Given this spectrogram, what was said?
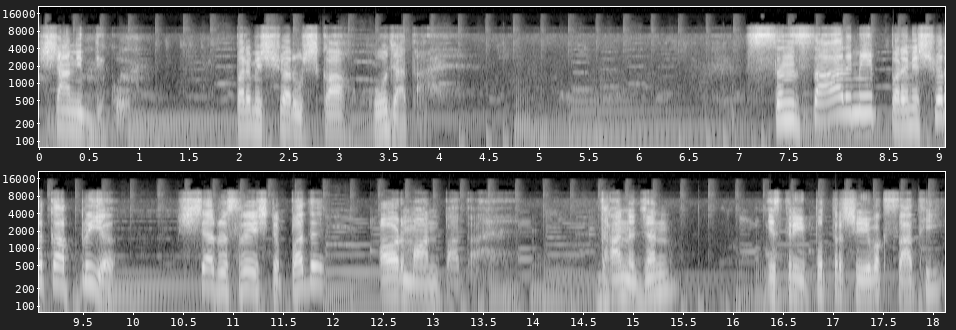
सानिध्य को परमेश्वर उसका हो जाता है। संसार में परमेश्वर का प्रिय सर्वश्रेष्ठ पद और मान पाता है। धन, जन, स्त्री, पुत्र, सेवक, साथी,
